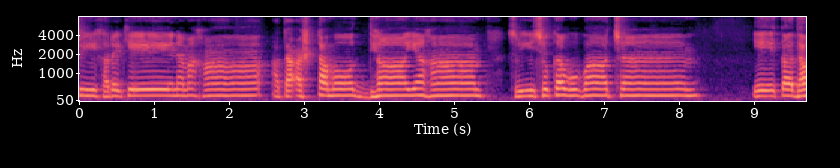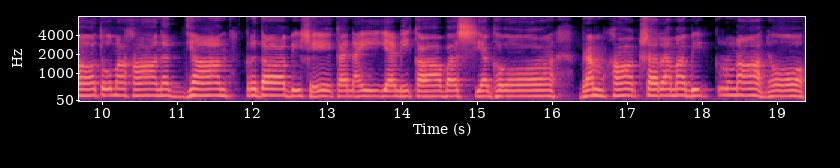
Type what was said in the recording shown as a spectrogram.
श्रीहरये नमः। अथ अष्टमोऽध्यायः। श्रीशुक उवाच। एकधातु महानद्यां कृताभिषेकनैयमिकावश्यघो। ब्रह्माक्षरमभिगृणानो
